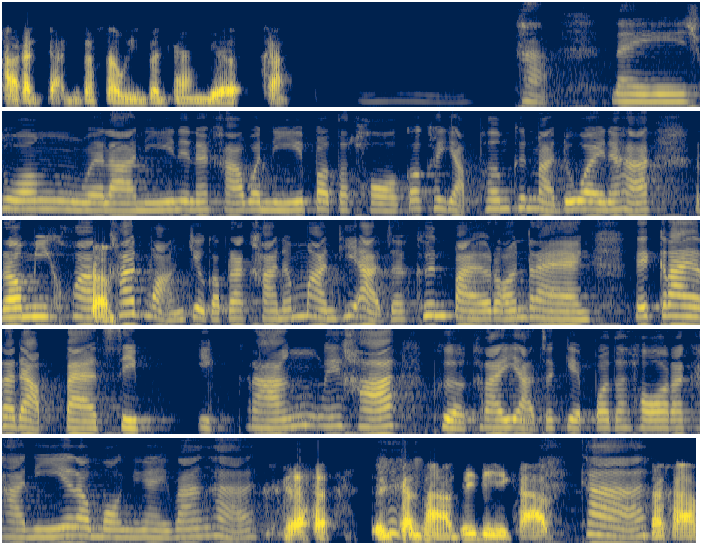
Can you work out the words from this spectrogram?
ค่ากันกันก็สวิงค่อนข้างเยอะครับอืม ค่ะในช่วงเวลานี้เนี่ยนะคะ วันนี้ปตทก็ขยับเพิ่มขึ้นมาด้วยนะคะ เรามีความครับคาดหวังเกี่ยวกับราคาน้ำมันที่อาจจะขึ้นไปร้อนแรง ใกล้ๆระดับ 80 อีกครั้งไหมคะ เผื่อใครอยากจะเก็บปตทราคานี้เรามองยังไงบ้างคะเป็นคำถามที่ดีครับค่ะนะครับ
